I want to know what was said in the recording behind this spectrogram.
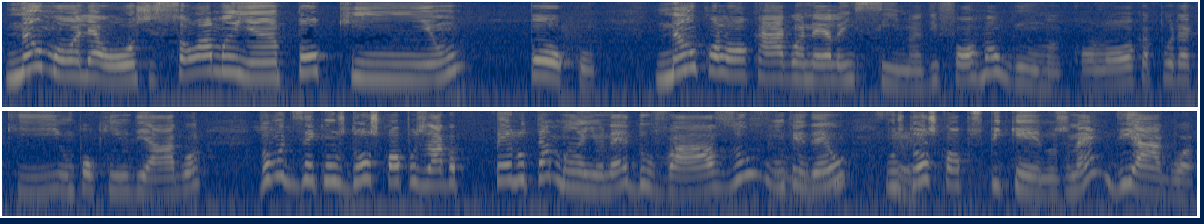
Não molha hoje, só amanhã, pouquinho, pouco. Não coloca água nela em cima, de forma alguma. Coloca por aqui um pouquinho de água. Vamos dizer que uns dois copos de água pelo tamanho, né? Do vaso, entendeu? Uns certo. dois copos pequenos, né? De água.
